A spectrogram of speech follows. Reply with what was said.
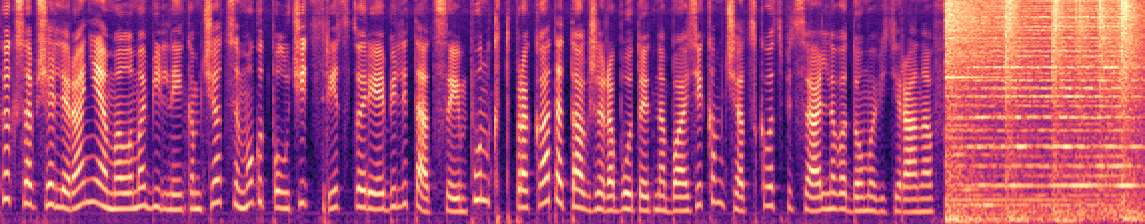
Как сообщали ранее, маломобильные камчатцы могут получить средства реабилитации. Пункт проката также работает на базе Камчатского специального дома ветеранов. Bye.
